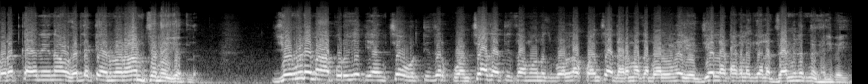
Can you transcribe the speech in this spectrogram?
परत काय नाही नाव घेतलं ते हनुमान आमचं नाही घेतलं. जेवढे महापुरुष आहेत यांच्यावरती जर कोणत्या जातीचा माणूस बोलला कोणत्या धर्माचा बोलला नाही हे जेलला टाकला गेला जमीनच नाही झाली पाहिजे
